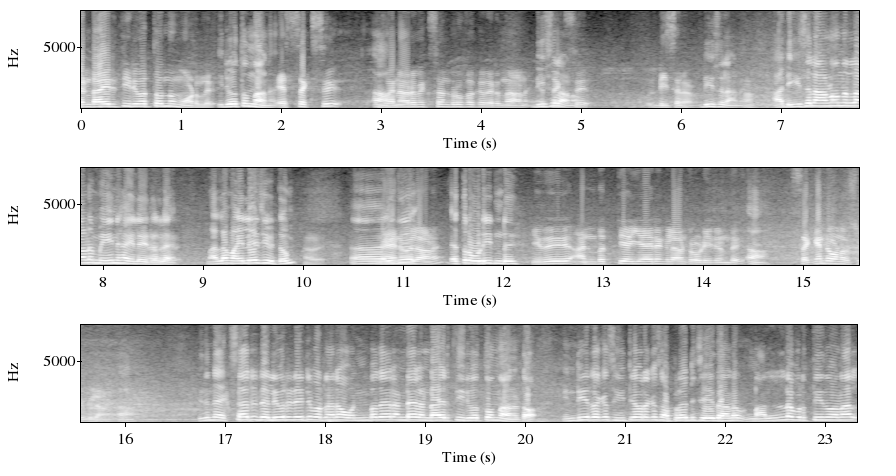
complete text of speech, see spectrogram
രണ്ടായിരത്തി ഇരുപത്തി ഒന്ന് മോഡൽ ഇരുപത്തി ഒന്നാണ് എസ് എക്സ് പനോറമിക് സൺറൂഫ് ഒക്കെ വരുന്നതാണ്. ഡീസലാണോ? ഡീസലാണ്. ഡീസലാണ്. ആ. ഡീസലാണോ എന്നുള്ളതാണ് മെയിൻ ഹൈലൈറ്റ് അല്ലേ? നല്ല മൈലേജ് കിട്ടും. ആണ്. എത്ര ഓടിയിട്ടുണ്ട്? ഇത് അൻപത്തി അയ്യായിരം കിലോമീറ്റർ ഓടിയിട്ടുണ്ട് സെക്കൻഡ് ഓണർഷിപ്പിലാണ് ഇതിന്റെ എക്സാക്ട് ഡെലിവറി ഡേറ്റ് പറഞ്ഞാൽ ഒൻപത് രണ്ട് രണ്ടായിരത്തി ഇരുപത്തി ഒന്നാണ് കേട്ടോ ഇന്ത്യയിലൊക്കെ ഒക്കെ സീറ്റ് അവരൊക്കെ സെപ്പറേറ്റ് ചെയ്താണ്. നല്ല വൃത്തി എന്ന് പറഞ്ഞാൽ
